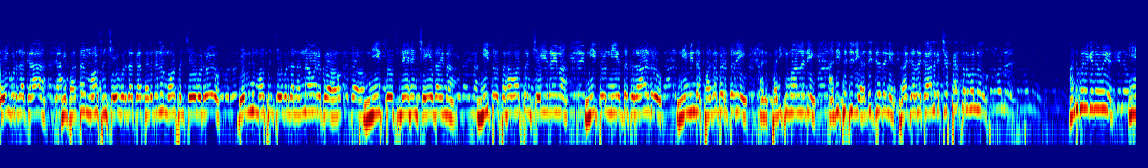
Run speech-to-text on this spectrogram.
చేయకూడదక నీ భర్తను మోసం చేయకూడదక తల్లిదండ్రులు మోసం చేయకూడదు. దేవుని మోసం చేయకూడదు అని అన్నావు అనుకో. నీతో స్నేహం చేయదైమా. నీతో సహవాసం చేయదైమా. నీతో నీ యొద్దకు రాదు. నీ మీద పగబడుతుంది అది పనికి మాలది అదిటది అదిటదని రకరకాలుగా చెప్పేస్తారు వాళ్ళు. అందుకొరకే నువ్వు ఏ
